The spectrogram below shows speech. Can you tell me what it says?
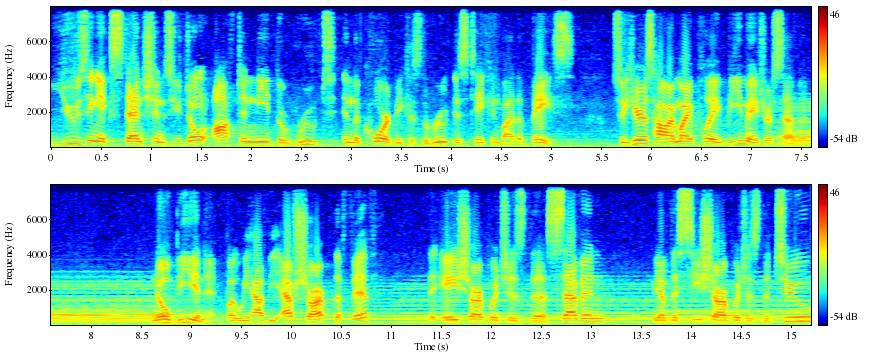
using extensions. You don't often need the root in the chord because the root is taken by the bass. So here's how I might play B major 7. No B in it, but we have the F sharp, the 5th, the A sharp, which is the 7, we have the C sharp, which is the 2,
